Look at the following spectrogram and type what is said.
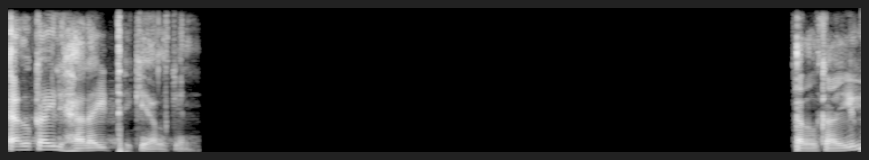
অ্যালকাইল হ্যালাইড থেকে অ্যালকেন। অ্যালকাইল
